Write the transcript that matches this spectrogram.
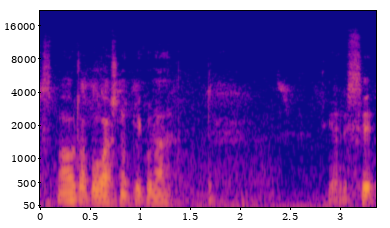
Small drop of washing up liquid on to get it sit.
